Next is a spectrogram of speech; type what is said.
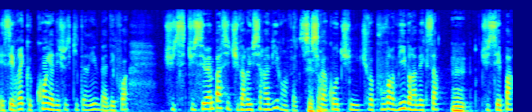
Et c'est vrai que quand il y a des choses qui t'arrivent, bah, des fois, tu, tu sais même pas si tu vas réussir à vivre en fait. C'est tu ça. Vas continuer, tu vas pouvoir vivre avec ça. Mm. Tu sais pas.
